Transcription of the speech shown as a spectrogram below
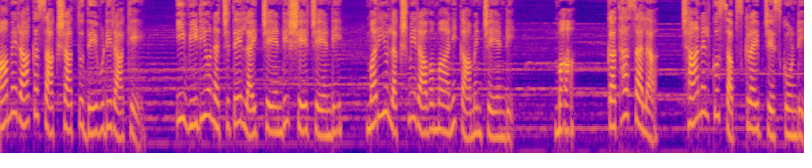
ఆమె రాక సాక్షాత్తు దేవుడి రాకే. ఈ వీడియో నచ్చితే లైక్ చేయండి షేర్ చేయండి మరియు లక్ష్మీ రావమ్మ అని కామెంట్ చేయండి. మా కథాశాల ఛానల్కు సబ్స్క్రైబ్ చేసుకోండి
